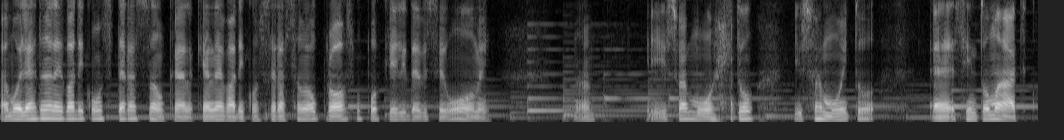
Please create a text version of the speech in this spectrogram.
a mulher não é levada em consideração, quem é levado em consideração é o próximo, porque ele deve ser um homem. Né? E isso é muito, isso é muito é, sintomático.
